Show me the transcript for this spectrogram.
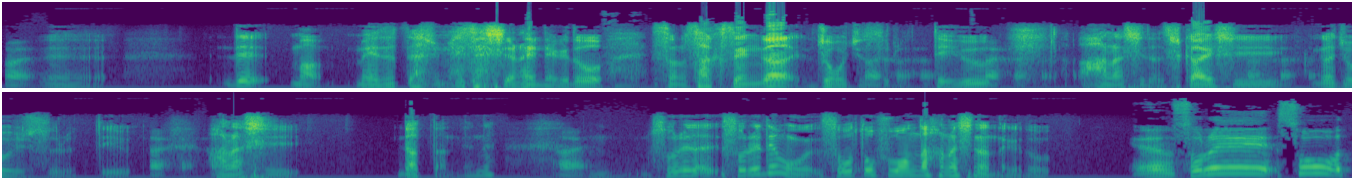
はい。えーで、まあ、めでたし、めでたしじゃないんだけど、その作戦が成就するっていう話だ。仕返しが成就するっていう。話だったんだよね。はい。うんそれ、それでも相当不穏な話なんだけど、うんそれ、そう、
